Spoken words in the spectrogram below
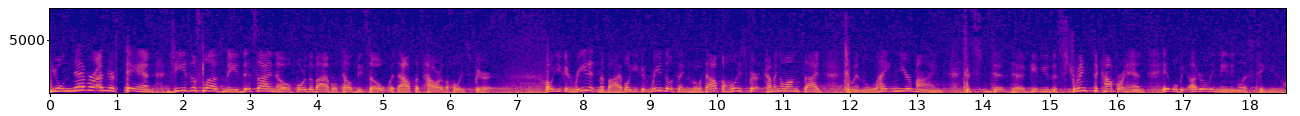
You'll never understand Jesus loves me, this I know, for the Bible tells me so without the power of the Holy Spirit. Oh, you can read it in the Bible. You can read those things, but without the Holy Spirit coming alongside to enlighten your mind, to, to, to give you the strength to comprehend, it will be utterly meaningless to you.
